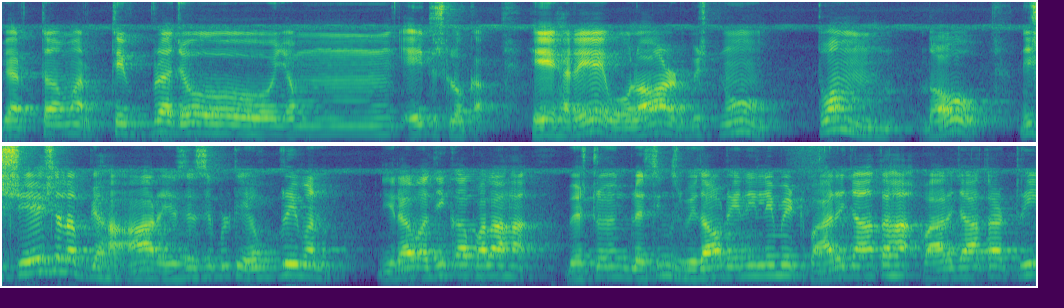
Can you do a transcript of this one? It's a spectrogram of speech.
व्यर्थमर्थिव्रजोऽयम्। एय्त् श्लोक। हे हरे, ओ लॉर्ड विष्णु, त्वं दौ। निशेषलभ्य आर एसेसिबल टू एव्री वन निरवधिक फल bestowing blessings without any limit Parijata Parijata tree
